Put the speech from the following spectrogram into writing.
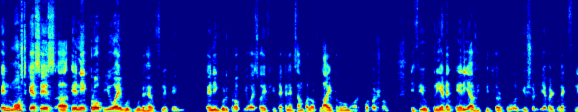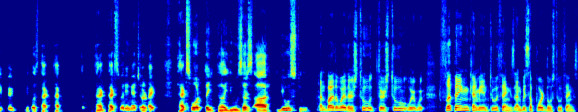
In most cases, uh, any crop UI would, would have flipping, any good crop UI. So if you take an example of Lightroom or Photoshop, if you create an area with, with your tool, you should be able to like flip it because that that that that's very natural, right? That's what the, the users are used to. And by the way, there's two. There's two. We, we, flipping can mean two things, and we support those two things.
